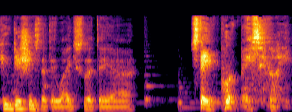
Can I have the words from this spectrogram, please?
conditions that they like, so that they uh, stay put, basically.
